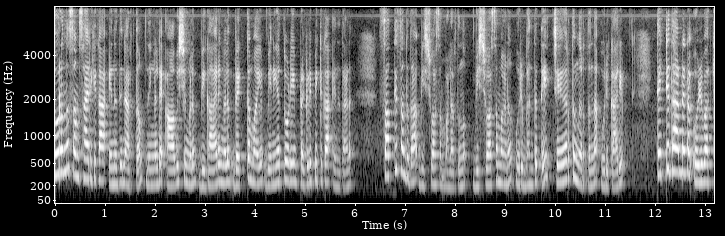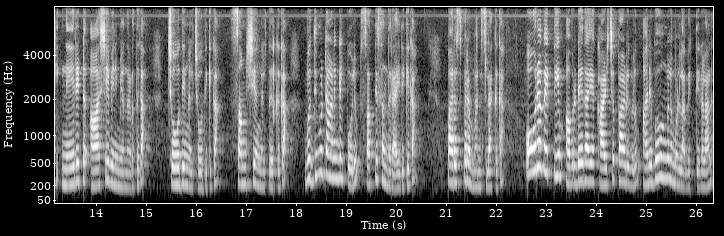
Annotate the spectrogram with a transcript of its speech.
തുറന്നു സംസാരിക്കുക എന്നതിനർത്ഥം നിങ്ങളുടെ ആവശ്യങ്ങളും വികാരങ്ങളും വ്യക്തമായും വിനയത്തോടെയും പ്രകടിപ്പിക്കുക എന്നതാണ്. സത്യസന്ധത വിശ്വാസം വളർത്തുന്നു. വിശ്വാസമാണ് ഒരു ബന്ധത്തെ ചേർത്ത് നിർത്തുന്ന ഒരു കാര്യം. തെറ്റിദ്ധാരണകൾ ഒഴിവാക്കി നേരിട്ട് ആശയവിനിമയം നടത്തുക. ചോദ്യങ്ങൾ ചോദിക്കുക സംശയങ്ങൾ തീർക്കുക ബുദ്ധിമുട്ടാണെങ്കിൽ പോലും സത്യസന്ധരായിരിക്കുക. പരസ്പരം മനസ്സിലാക്കുക ഓരോ വ്യക്തിയും അവരുടേതായ കാഴ്ചപ്പാടുകളും അനുഭവങ്ങളുമുള്ള വ്യക്തികളാണ്.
